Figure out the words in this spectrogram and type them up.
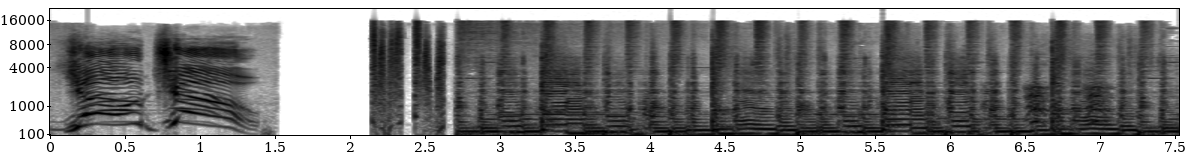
Yo Joe! Thank you.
